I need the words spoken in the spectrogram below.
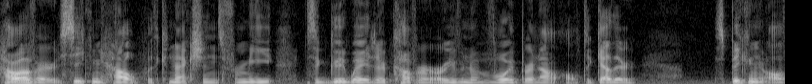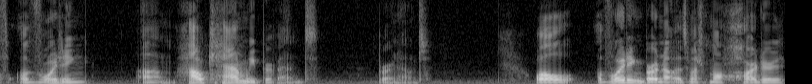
However, seeking help with connections for me is a good way to recover or even avoid burnout altogether. Speaking of avoiding, um, how can we prevent burnout? Well, avoiding burnout is much more harder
